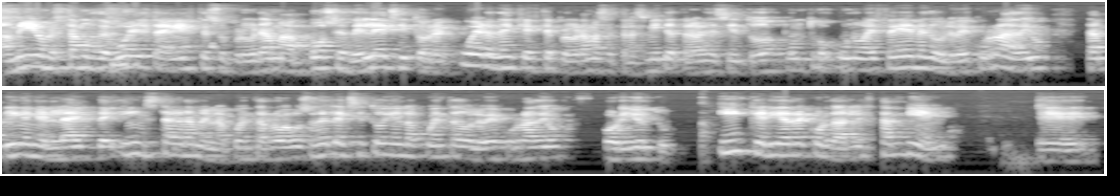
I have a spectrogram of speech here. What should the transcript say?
Amigos, estamos de vuelta en este su programa Voces del Éxito. Recuerden que este programa se transmite a través de 102.1 FM WQ Radio, también en el live de Instagram, en la cuenta arroba Voces del Éxito y en la cuenta WQ Radio por YouTube. Y quería recordarles también eh,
